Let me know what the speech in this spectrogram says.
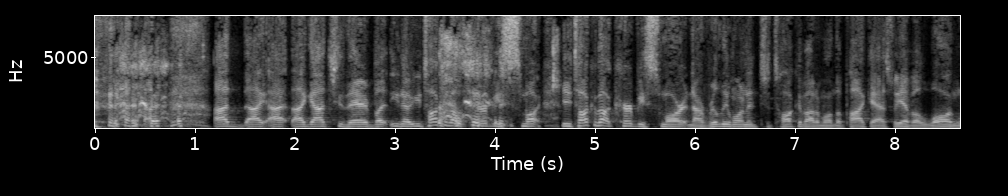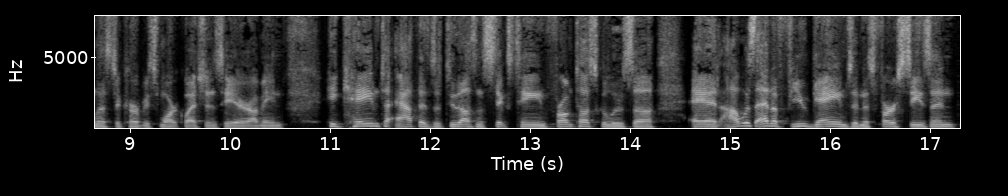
I, I I got you there, but you know, you talk about Kirby Smart. You talk about Kirby Smart, and I really wanted to talk about him on the podcast. We have a long list of Kirby Smart questions here. I mean, he came to Athens in 2016 from Tuscaloosa, and I was at a few games in his first season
